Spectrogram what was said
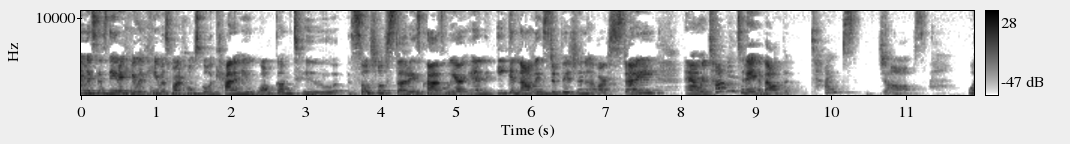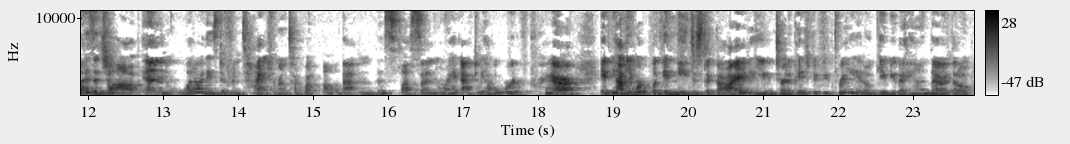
this is Nita here with HeroesMart Homeschool Academy. Welcome to Social Studies class. We are in the Economics division of our study, and we're talking today about the types of jobs. What is a job, and what are these different types? We're going to talk about all of that in this lesson right after we have a word of prayer. If you have your workbook and need just a guide, you can turn to page 53. It'll give you the hand there that'll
